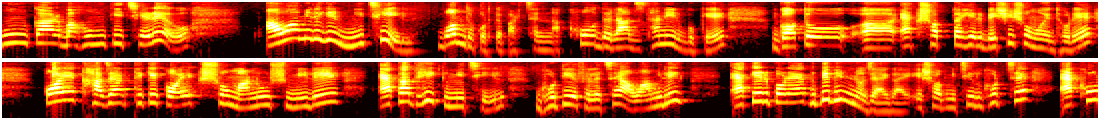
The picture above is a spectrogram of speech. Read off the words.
হুঙ্কার বা হুমকি ছেড়েও আওয়ামী লীগের মিছিল বন্ধ করতে পারছেন না। খোদ রাজধানীর বুকে গত এক সপ্তাহের বেশি সময় ধরে কয়েক হাজার থেকে কয়েকশো মানুষ মিলে একাধিক মিছিল ঘটিয়ে ফেলেছে আওয়ামী লীগ। একের পর এক বিভিন্ন জায়গায় এসব মিছিল ঘটছে। এখন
